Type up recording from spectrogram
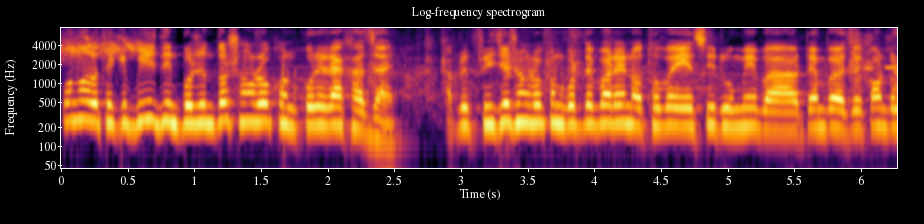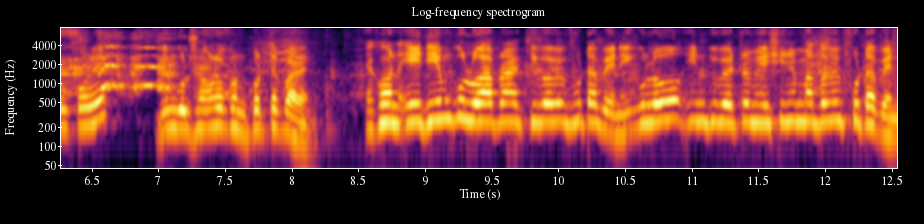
পনেরো থেকে বিশ দিন পর্যন্ত সংরক্ষণ করে রাখা যায়। আপনি ফ্রিজে সংরক্ষণ করতে পারেন অথবা এসি রুমে বা টেম্পারেচার কন্ট্রোল করে ডিমগুলো সংরক্ষণ করতে পারেন। এখন এই ডিমগুলো আপনারা কীভাবে ফুটাবেন? এগুলো ইনকিউবেটর মেশিনের মাধ্যমে ফুটাবেন।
